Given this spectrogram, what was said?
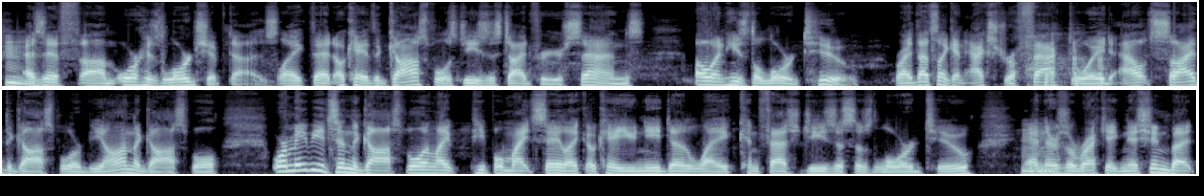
mm-hmm. as if, um, or his lordship does. Like that, okay, the gospel is Jesus died for your sins. Oh, and he's the Lord too right? That's like an extra factoid outside the gospel or beyond the gospel. Or maybe it's in the gospel and like people might say like, okay, you need to like confess Jesus as Lord too. Mm-hmm. And hmm. there's a recognition, but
